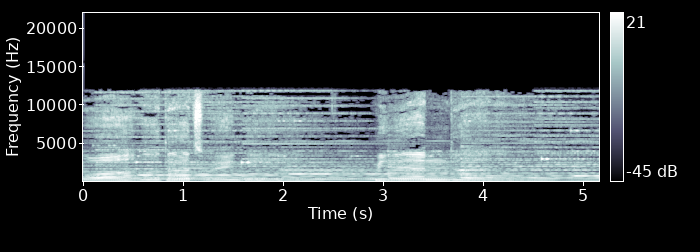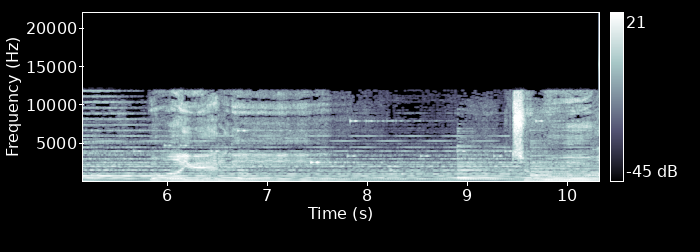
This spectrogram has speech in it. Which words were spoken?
我的罪你免得我远离主啊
